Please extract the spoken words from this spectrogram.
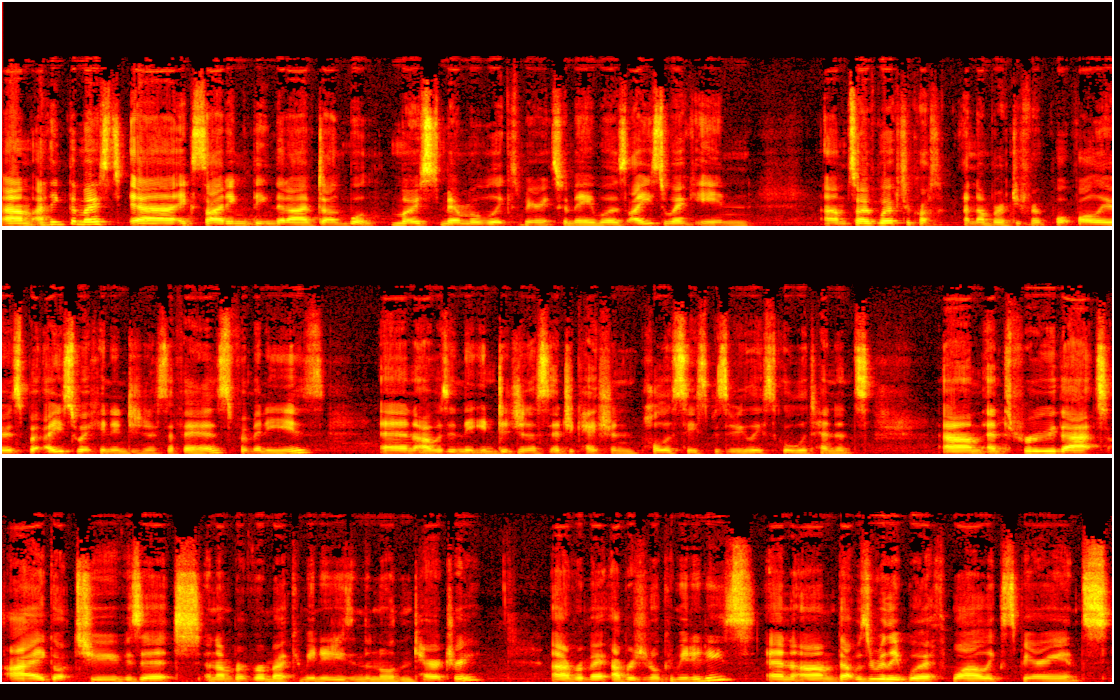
Um, I think the most uh, exciting thing that I've done, well, most memorable experience for me was I used to work in, um, so I've worked across a number of different portfolios, but I used to work in Indigenous affairs for many years, and I was in the Indigenous education policy, specifically school attendance. Um, and through that, I got to visit a number of remote communities in the Northern Territory uh, remote Aboriginal communities, and um, that was a really worthwhile experience.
